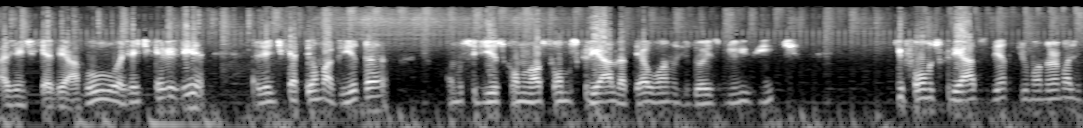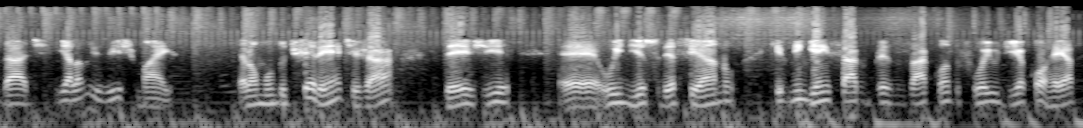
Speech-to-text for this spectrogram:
a gente quer ver a rua, a gente quer viver, a gente quer ter uma vida, como se diz, como nós fomos criados até o ano de 2020, que fomos criados dentro de uma normalidade e ela não existe mais. Ela é um mundo diferente já desde é, o início desse ano, que ninguém sabe precisar quando foi o dia correto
